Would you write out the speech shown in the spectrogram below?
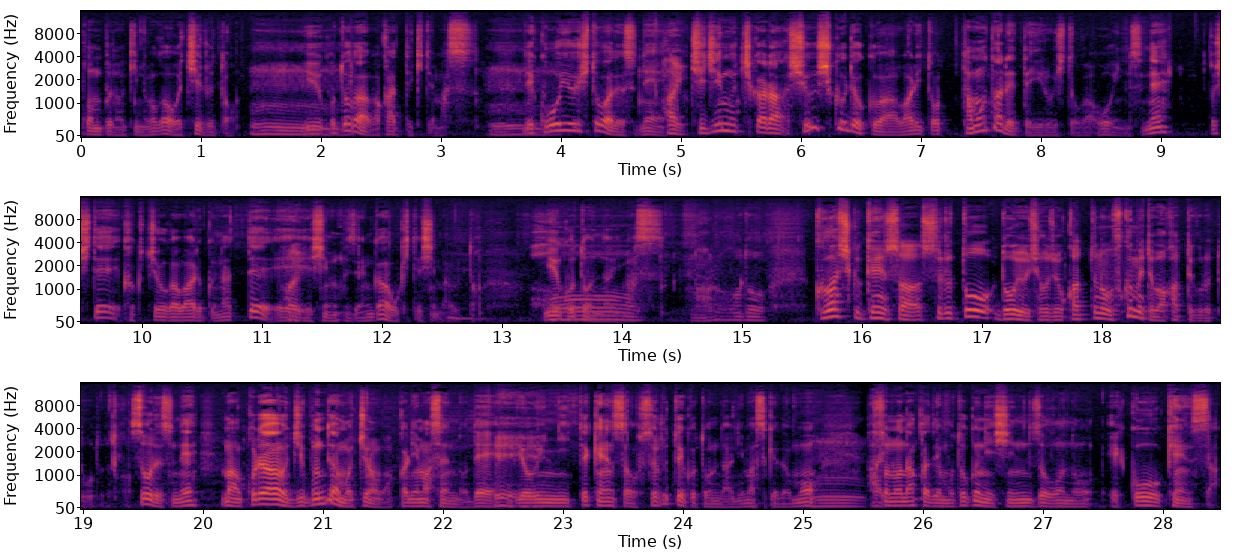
ポンプの機能が落ちるとうんいうことが分かってきてます。で、こういう人はですね、はい縮む力、収縮力は割と保たれている人が多いんですね。そして拡張が悪くなって、えーはい心不全が起きてしまうということになります。なるほど詳しく検査するとどういう症状かっていうのも含めて分かってくるってことですか？そうですね。まあこれは自分ではもちろん分かりませんので、ええ。病院に行って検査をするということになりますけども、はい。その中でも特に心臓のエコー検査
